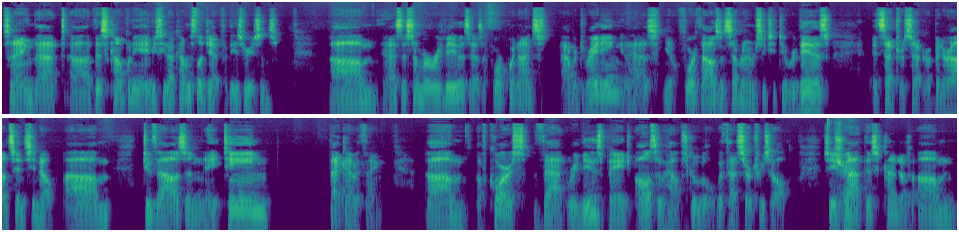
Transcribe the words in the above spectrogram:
saying that uh, this company, abc.com, is legit for these reasons. Um, it has this number of reviews. It has a 4.9 average rating. It has you know 4,762 reviews, et cetera, et cetera. Been around since you know um, 2018, that kind of a thing. Um, of course, that reviews page also helps Google with that search result. So you've sure. got this kind of um,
